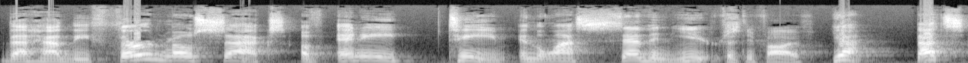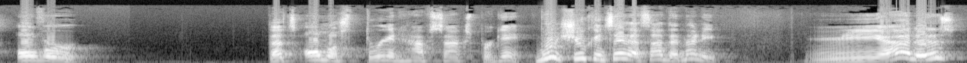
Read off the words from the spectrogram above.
that had the third most sacks of any team in the last seven years. Fifty-five. Yeah, that's over. That's almost three and a half sacks per game. Which you can say that's not that many. Yeah, it is.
